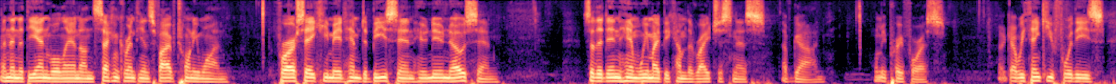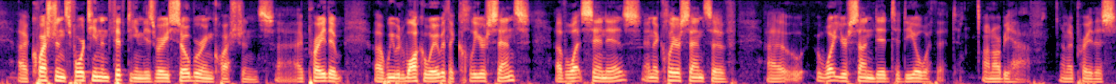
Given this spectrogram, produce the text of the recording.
And then at the end we'll land on 2 Corinthians 5:21 For our sake he made him to be sin who knew no sin so that in him we might become the righteousness of God. Let me pray for us. God, we thank you for these uh, questions 14 and 15, these very sobering questions. Uh, I pray that uh, we would walk away with a clear sense of what sin is and a clear sense of uh, what your son did to deal with it on our behalf. And I pray this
